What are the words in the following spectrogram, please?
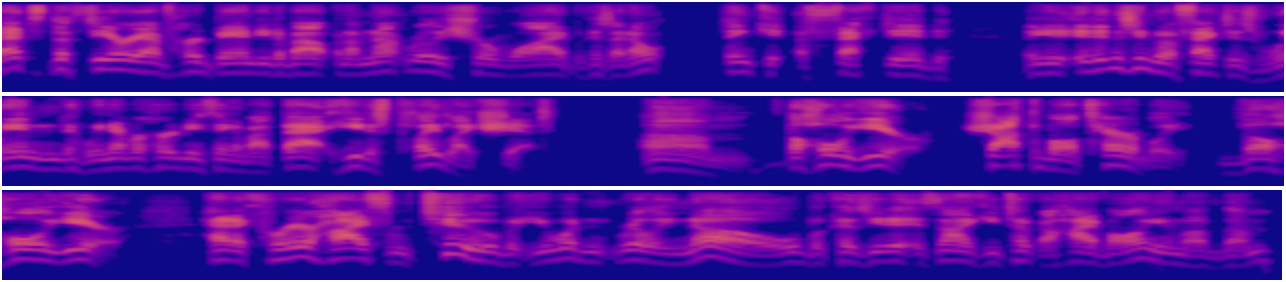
that's the theory I've heard bandied about, but I'm not really sure why because I don't think it affected, like, it, didn't seem to affect his wind. We never heard anything about that. He just played like shit um, the whole year, shot the ball terribly the whole year. Had a career high from two, but you wouldn't really know because he did, it's not like he took a high volume of them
